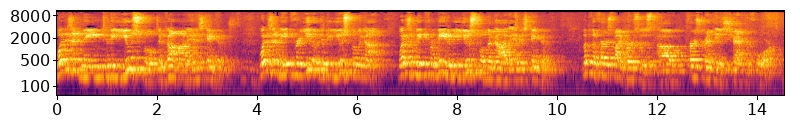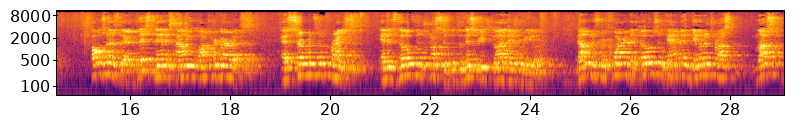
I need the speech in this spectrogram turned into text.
What does it mean to be useful to God in His kingdom? What does it mean for you to be useful to God? What does it mean for me to be useful to God in His kingdom? Look at the first five verses of 1 Corinthians chapter 4. Paul says there, This then is how you ought to regard us, as servants of Christ, and as those entrusted with the mysteries God has revealed. Now it is required that those who have been given a trust must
